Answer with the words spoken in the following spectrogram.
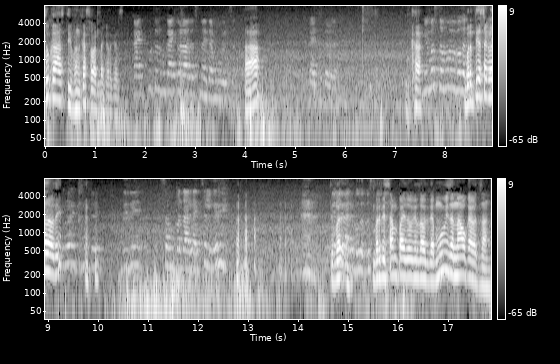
तू का असती पण? कसं वाटलं कर कर काय कुठून काय कळालंच नाही त्या मूवीचं हा? काहीच कळलं का? मी मस्त मूवी बघत बरं ते सगळं जाऊ दे. रोहित म्हणतोय, दीदी संपत आलाय चल घरी. ते चला घरी बघत बरं ते संपायचं वगैरे जाऊ दे. त्या मूवीचं नाव काय होतं सांग?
